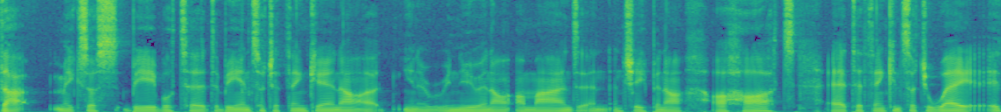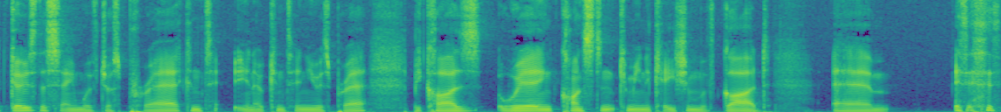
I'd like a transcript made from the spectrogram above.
that makes us be able to, to be in such a thinking, uh, you know, renewing our, our minds and, and shaping our, our hearts uh, to think in such a way. It goes the same with just prayer, conti- you know, continuous prayer, because we're in constant communication with God. Um, it, it,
